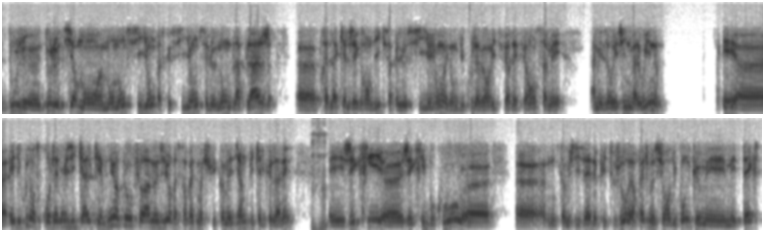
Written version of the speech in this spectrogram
D'où je d'où je tire mon mon nom Sillon parce que Sillon c'est le nom de la plage euh, près de laquelle j'ai grandi qui s'appelle le Sillon. Et donc du coup j'avais envie de faire référence à mes à mes origines malouines et euh, et du coup dans ce projet musical qui est venu un peu au fur et à mesure parce qu'en fait moi je suis comédien depuis quelques années Mhm. et j'écris euh, j'écris beaucoup euh, euh, comme je disais depuis toujours. Et en fait je me suis rendu compte que mes mes textes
